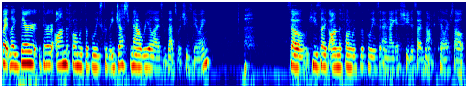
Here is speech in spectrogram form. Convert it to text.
but like they're they're on the phone with the police because they just now realize that that's what she's doing. So he's like on the phone with the police, and I guess she decides not to kill herself.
